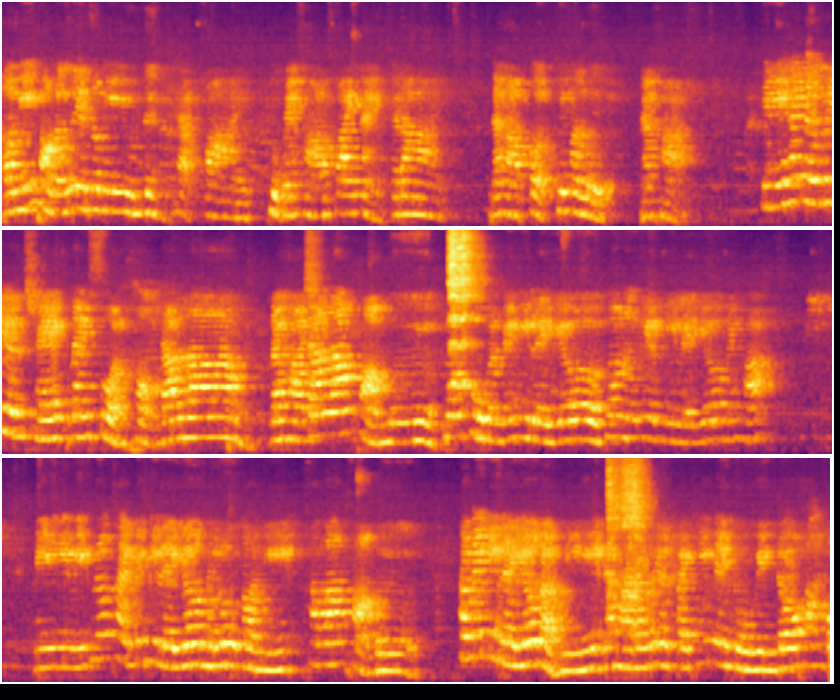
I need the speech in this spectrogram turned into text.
ตอนนี้ของนักเรียนจะมีอยู่หนึ่งแท็บไฟล์ ถูกไหมคะ ไฟล์ไหนก็ได้นะคะ เปิดขึ้นมาเลยนะคะ ทีนี้ให้นักเรียนเช็คในส่วนของด้านล่างนะคะ ด้านล่างขวามือ เครื่องครูมันไม่มีเลเยอร์ เครื่องนักเรียนมีเลเยอร์ไหมคะ มีมีเครื่องใครไม่มีเลเยอร์ไหมลูกตอนนี้ ข้างล่างขวามือ ถ้าไม่มีเลเยอร์แบบนี้นะคะนักเรียนไปที่เมนู Windows ข้างบ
